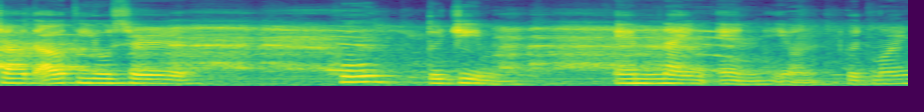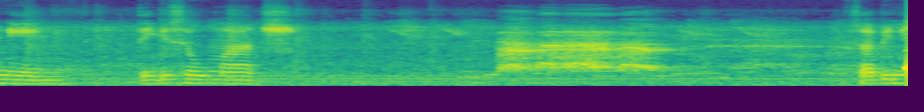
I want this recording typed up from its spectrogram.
shout out user who to Jim. M9N. Yun. Good morning. Thank you so much. Sabi niya,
